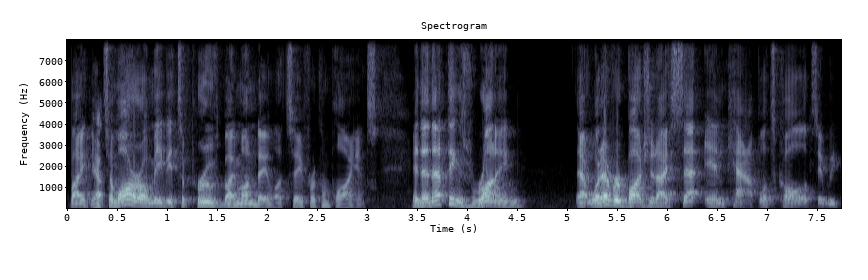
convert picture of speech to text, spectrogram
By Yep. tomorrow, maybe it's approved by Monday, let's say, for compliance. And then that thing's running at whatever budget I set and cap. Let's call it, let's say we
